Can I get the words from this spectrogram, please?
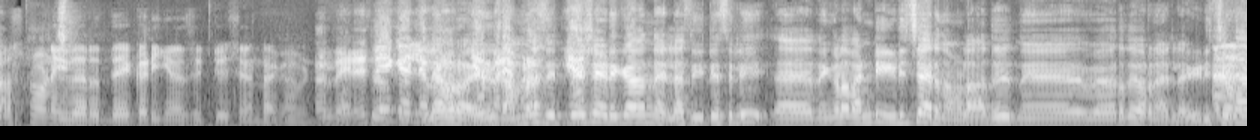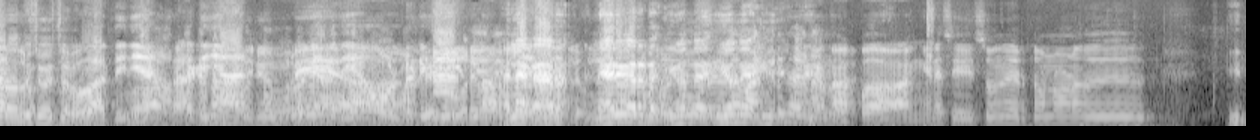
പ്രശ്നമാണ് ഈ വെറുതെ കടിക്കുന്ന സിറ്റുവേഷൻ ഉണ്ടാക്കാൻ വേണ്ടി. വെറുതേക്കല്ല ബ്രോ ഇത് പറയാം സിറ്റുവേഷൻ എടുക്കാവുന്നല്ല സീരിയസ്ലി നിങ്ങളെ വണ്ടി ഇടിച്ചായിരുന്നു നമ്മൾ. അത് വെറുതെ പറഞ്ഞല്ല ഇടിച്ചോന്ന് ചോദിച്ചു അല്ല കാരണം ഞാൻ. അപ്പൊ അങ്ങനെ ഇല്ല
